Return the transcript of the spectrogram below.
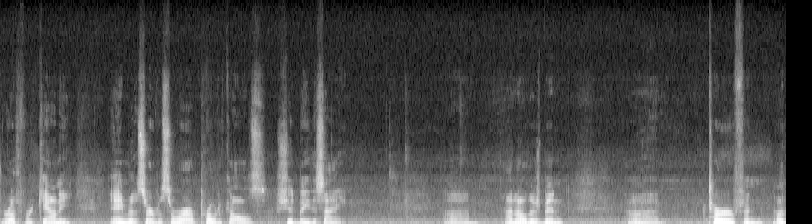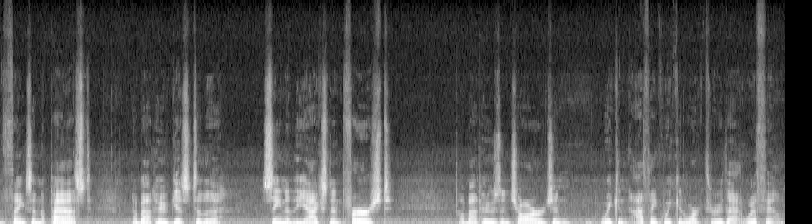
the Rutherford County Ambulance Service, or our protocols should be the same. Um, I know there's been uh, turf and other things in the past about who gets to the scene of the accident first, about who's in charge, and we can. I think we can work through that with them.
